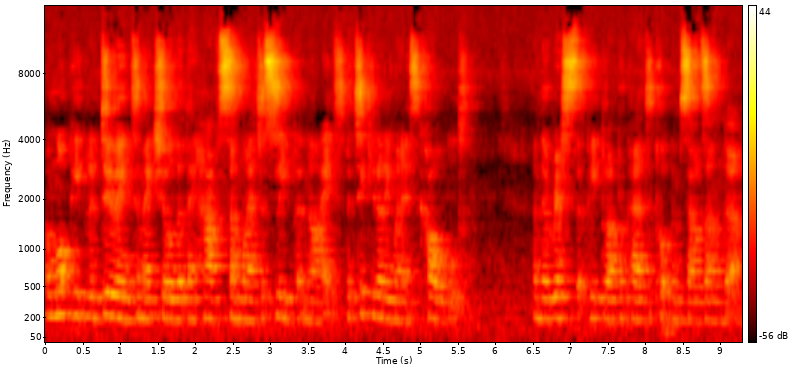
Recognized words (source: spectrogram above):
and what people are doing to make sure that they have somewhere to sleep at night, particularly when it's cold, and the risks that people are prepared to put themselves under.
